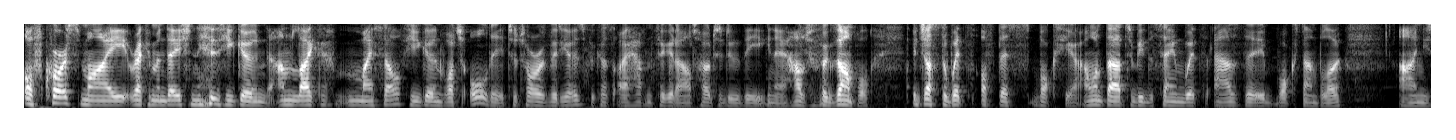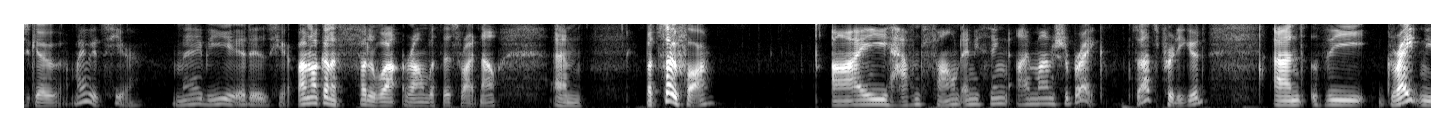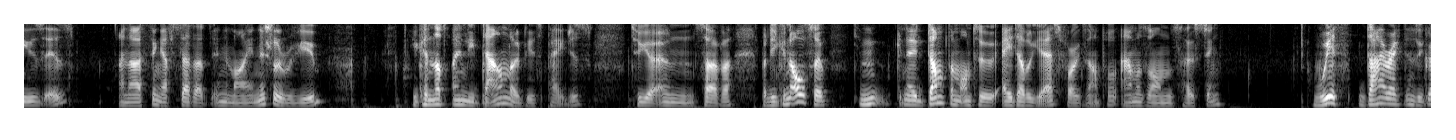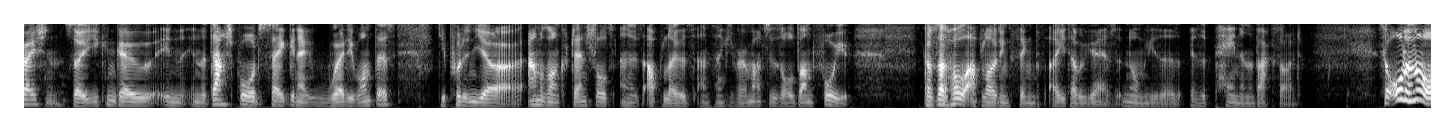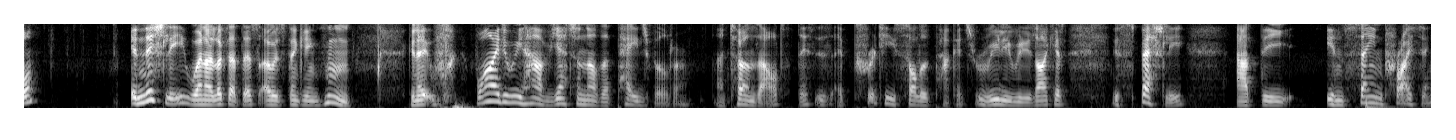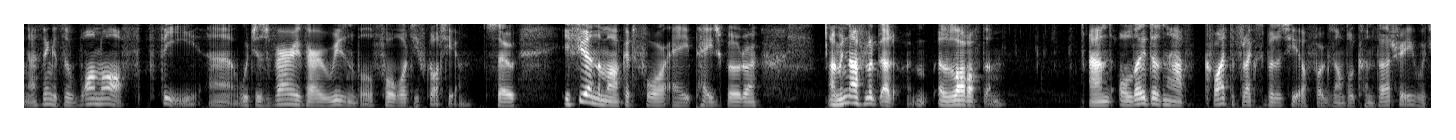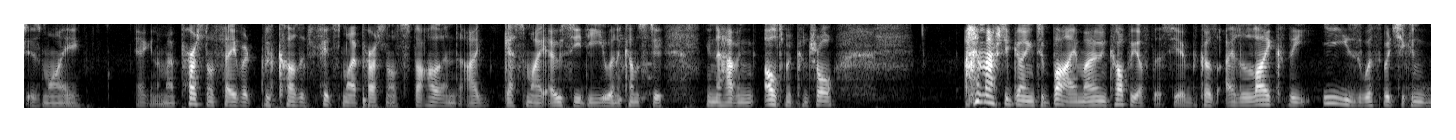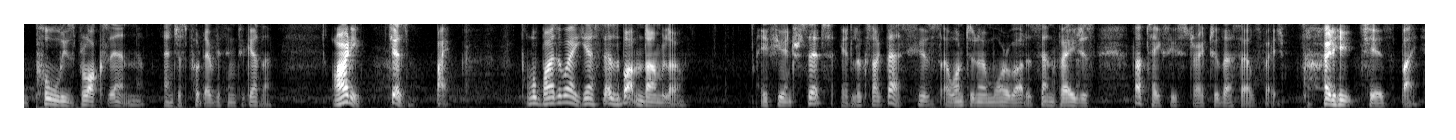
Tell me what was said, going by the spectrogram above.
Of course, my recommendation is you go and, unlike myself, you go and watch all the tutorial videos because I haven't figured out how to do the, you know, how to, for example, adjust the width of this box here. I want that to be the same width as the box down below. I need to go, maybe it's here. Maybe it is here. I'm not going to fiddle around with this right now. Um, but so far, I haven't found anything I managed to break. So that's pretty good. And the great news is, and I think I've said that in my initial review, you can not only download these pages to your own server, but you can also you know, dump them onto AWS, for example, Amazon's hosting, with direct integration. So you can go in in the dashboard, say, you know, where do you want this? You put in your Amazon credentials and it uploads, and thank you very much, it's all done for you. Because that whole uploading thing with AWS normally is a, is a pain in the backside. So all in all, initially when I looked at this, I was thinking, hmm, you know, why do we have yet another page builder? And turns out this is a pretty solid package. Really, really like it, especially at the insane pricing. I think it's a one-off fee, uh, which is very, very reasonable for what you've got here. So if you're in the market for a page builder, I mean, I've looked at a lot of them. And although it doesn't have quite the flexibility of, for example, Convertri, which is my you know, my personal favorite because it fits my personal style and I guess my OCD when it comes to you know having ultimate control. I'm actually going to buy my own copy of this here because I like the ease with which you can pull these blocks in and just put everything together. Alrighty, cheers, bye. Oh, by the way, yes, there's a button down below. If you're interested, it looks like this. I want to know more about Ascend Pages. That takes you straight to their sales page. Alrighty, cheers, bye.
